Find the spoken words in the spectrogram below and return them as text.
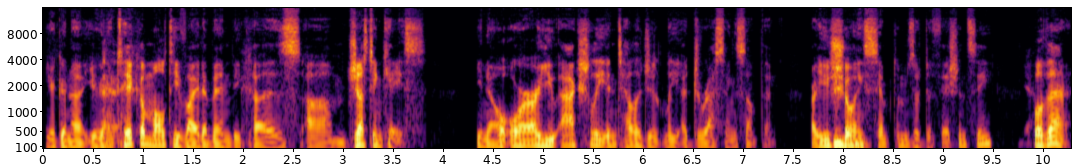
you're gonna you're gonna take a multivitamin because um, just in case, you know, or are you actually intelligently addressing something? Are you showing mm-hmm. symptoms of deficiency? Yeah. Well, then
